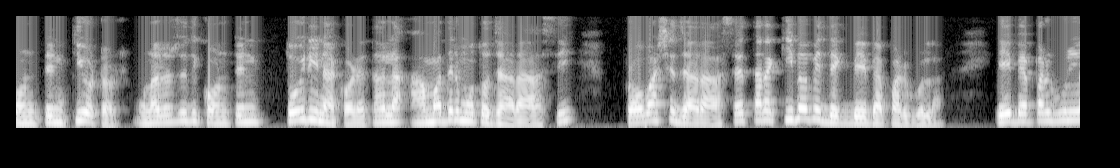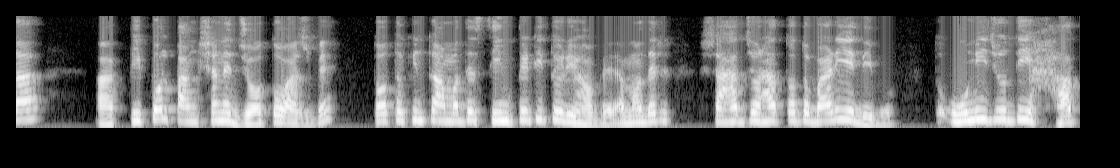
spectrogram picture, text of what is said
কন্টেন্ট ক্রিয়েটর ওনারা যদি কন্টেন্ট তৈরি না করে, তাহলে আমাদের মতো যারা আছি, প্রবাসে যারা আছে, তারা কীভাবে দেখবে এই ব্যাপারগুলা? এই ব্যাপারগুলা পিপল ফাংশনে যত আসবে, তত কিন্তু আমাদের সিনপেটি তৈরি হবে, আমাদের সাহায্যর হাত তত বাড়িয়ে দিব। তো উনি যদি হাত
